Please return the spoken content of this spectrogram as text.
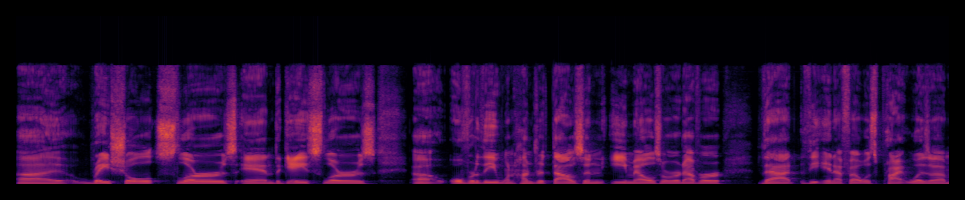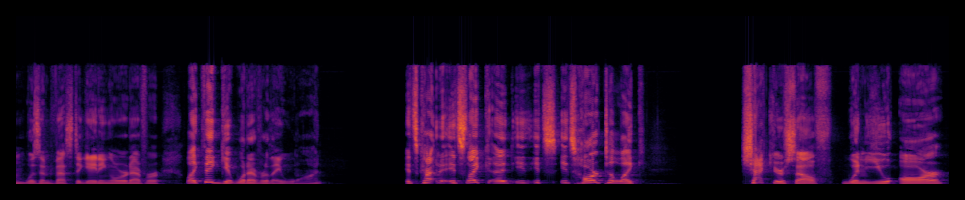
uh, racial slurs and the gay slurs uh, over the 100,000 emails or whatever that the NFL was pri- was um was investigating or whatever. Like they get whatever they want. It's kind. Of, it's like uh, it's it's hard to like check yourself when you are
